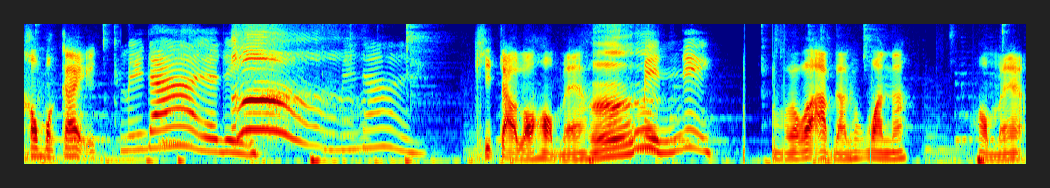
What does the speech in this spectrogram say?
เข้ามาใกล้อีกไม่ได้อะดิไม่ได้คิดเจ้าเราหอมไหมอะเหม็นดิเราก็อาบน้ำทุกวันนะหอมไหมอะ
